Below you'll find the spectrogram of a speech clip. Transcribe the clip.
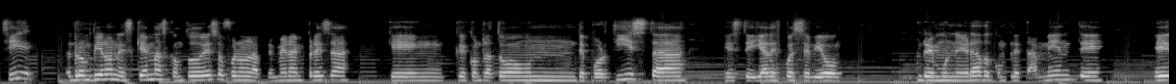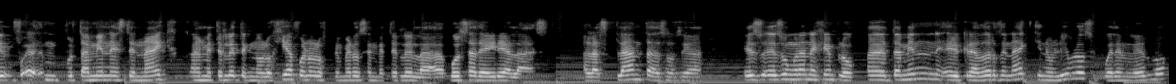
sí, rompieron esquemas con todo eso, fueron la primera empresa que, que contrató un deportista, este, ya después se vio remunerado completamente. Eh, pues, también este Nike, al meterle tecnología, fueron los primeros en meterle la bolsa de aire a las, a las plantas, o sea, es, un gran ejemplo. Eh, también el creador de Nike tiene un libro, si pueden leerlo,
